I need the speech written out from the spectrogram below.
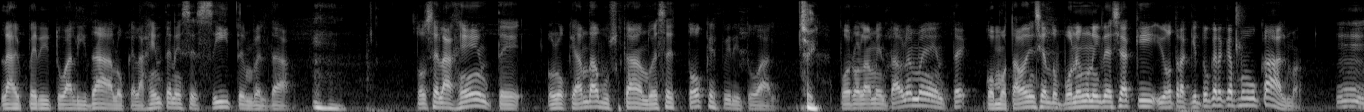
la espiritualidad, lo que la gente necesita en verdad. Entonces la gente lo que anda buscando es ese toque espiritual. Pero lamentablemente, como estaba diciendo, ponen una iglesia aquí y otra aquí. ¿Tú crees que es por buscar alma? Mm.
